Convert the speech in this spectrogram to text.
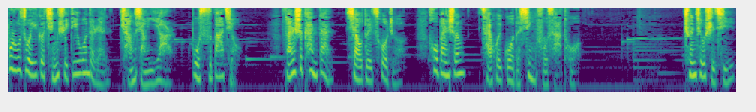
不如做一个情绪低温的人，常想一二，不思八九。凡事看淡，笑对挫折，后半生才会过得幸福洒脱。春秋时期，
